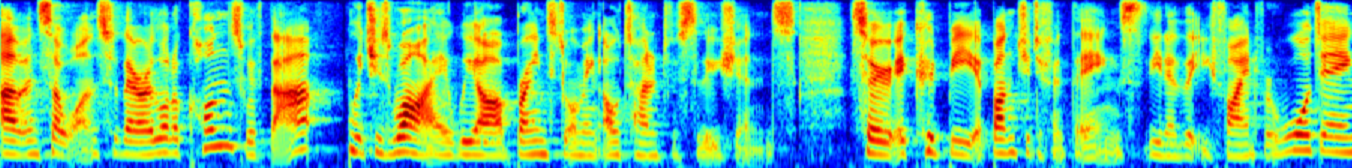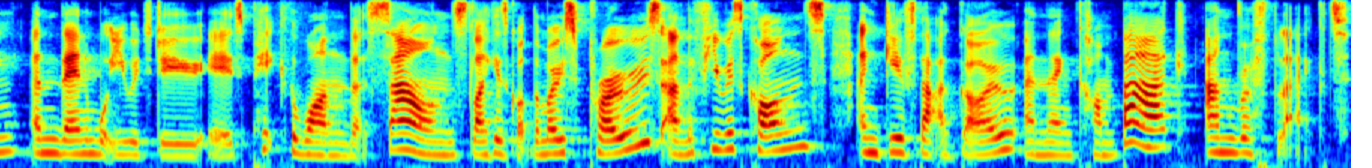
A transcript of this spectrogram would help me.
um, and so on. So, there are a lot of cons with that which is why we are brainstorming alternative solutions. So it could be a bunch of different things, you know, that you find rewarding, and then what you would do is pick the one that sounds like it's got the most pros and the fewest cons and give that a go and then come back and reflect.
